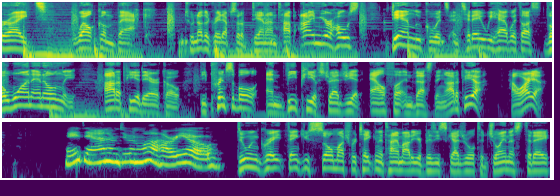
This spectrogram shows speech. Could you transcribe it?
right. Welcome back to another great episode of Dan on Top. I'm your host, Dan Lukowitz, and today we have with us the one and only Adapia D'Errico, the principal and VP of strategy at Alpha Investing. Adapia, how are you? Hey, Dan, I'm doing well. How are you? Doing great. Thank you so much for taking the time out of your busy schedule to join us today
